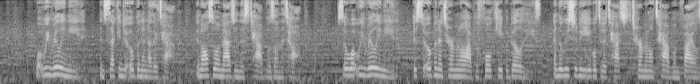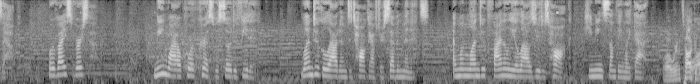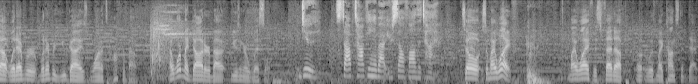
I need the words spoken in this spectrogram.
What we really need, and second to open another tab, and also imagine this tab was on the top. So what we really need, is to open a terminal app with full capabilities, and that we should be able to attach the terminal tab on Files app. Or vice versa. Meanwhile poor Chris was so defeated. Lunduke allowed him to talk after 7 minutes. And when Lunduke finally allows you to talk, he means something like that. Well, we're going to talk Oh, about whatever whatever you guys want to talk about. I warned my daughter about using her whistle. Dude, stop talking about yourself all the time. So, so my wife, my wife is fed up uh, with my constant debt.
